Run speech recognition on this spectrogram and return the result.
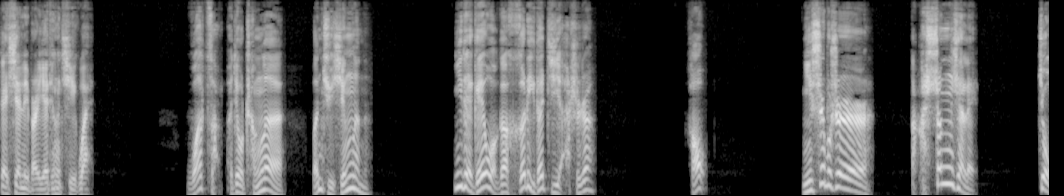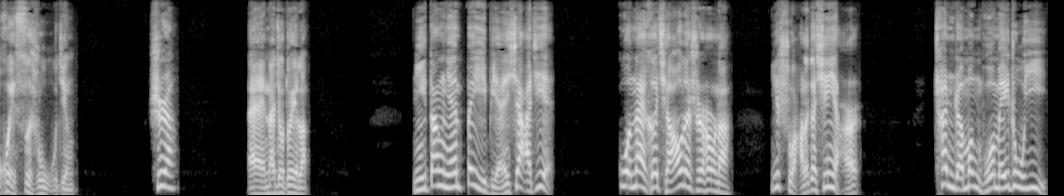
这心里边也挺奇怪，我怎么就成了文曲星了呢？你得给我个合理的解释啊！好。你是不是打生下来就会四书五经？是啊，哎，那就对了。你当年被贬下界，过奈何桥的时候呢，你耍了个心眼儿，趁着孟婆没注意，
